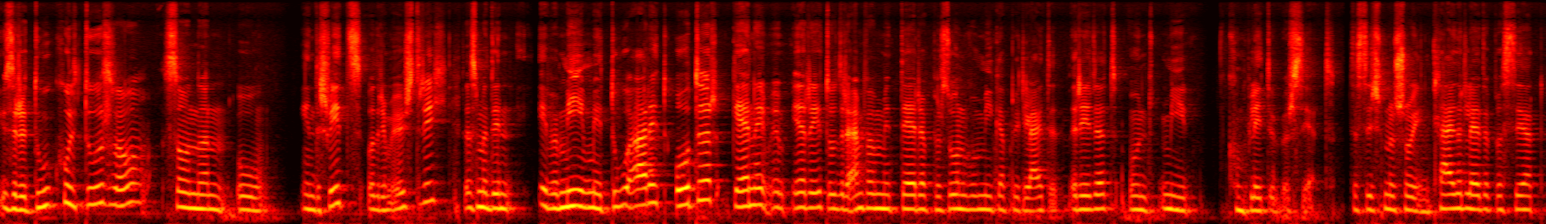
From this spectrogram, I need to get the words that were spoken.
unserer Du-Kultur so, sondern auch in der Schweiz oder in Österreich, dass man dann eben mich mit Du anredet oder gerne mit mir redet oder einfach mit der Person, die mich begleitet, redet und mich komplett übersät. Das ist mir schon in Kleiderläden passiert.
